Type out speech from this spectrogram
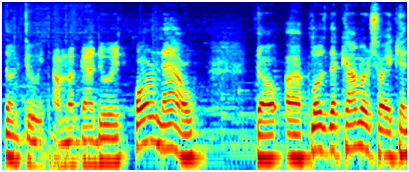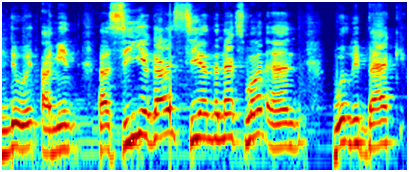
don't do it. I'm not gonna do it. For now. So uh, close the camera so I can do it. I mean, uh, see you guys. See you in the next one. And we'll be back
